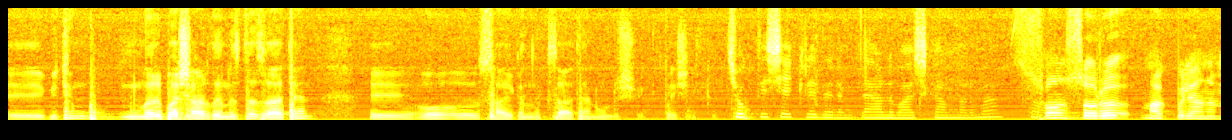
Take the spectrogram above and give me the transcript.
e, bütün bu- bunları başardığınızda zaten e, o saygınlık zaten oluşuyor. Teşekkür ederim. Çok teşekkür ederim değerli başkanlarıma. Sağ Son soru Makbule Hanım.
